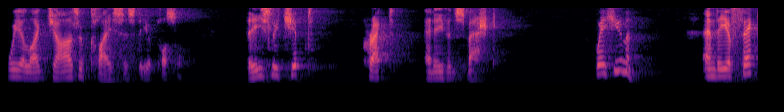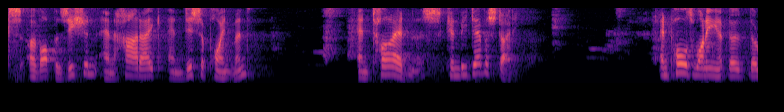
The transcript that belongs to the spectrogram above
We are like jars of clay, says the apostle, easily chipped, cracked, and even smashed. We're human. And the effects of opposition and heartache and disappointment and tiredness can be devastating. And Paul's wanting the, the,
